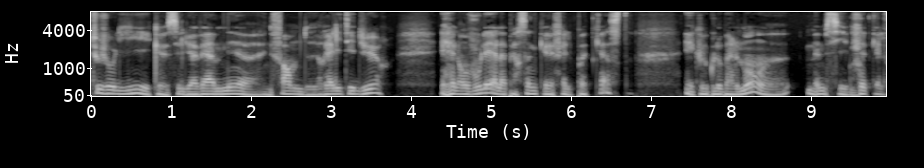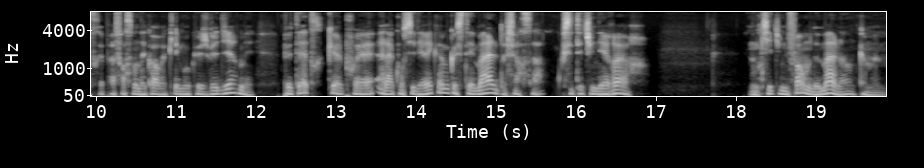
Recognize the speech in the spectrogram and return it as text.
tout joli et que ça lui avait amené euh, une forme de réalité dure. Et elle en voulait à la personne qui avait fait le podcast. Et que globalement, euh, même si peut-être qu'elle serait pas forcément d'accord avec les mots que je vais dire, mais peut-être qu'elle pourrait, elle a considéré quand même que c'était mal de faire ça, que c'était une erreur. Donc c'est une forme de mal, hein, quand même.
